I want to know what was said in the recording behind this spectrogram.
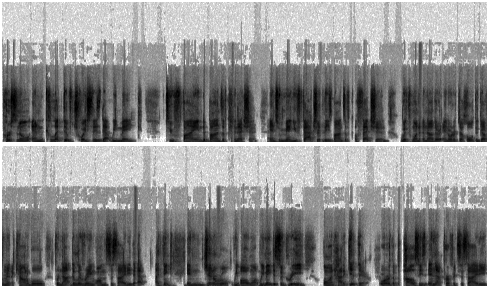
personal and collective choices that we make to find bonds of connection and to manufacture these bonds of affection with one another in order to hold the government accountable for not delivering on the society that I think in general we all want. We may disagree on how to get there or the policies in that perfect society,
